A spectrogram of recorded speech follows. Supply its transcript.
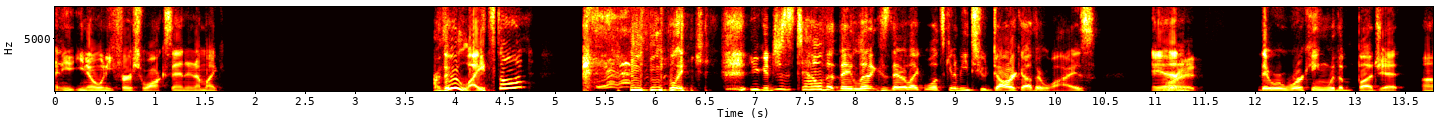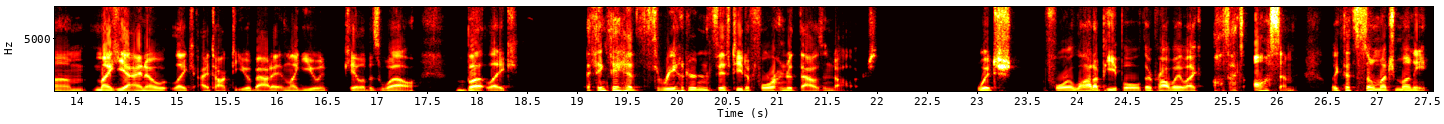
and he, you know, when he first walks in, and I'm like, "Are there lights on?" like you could just tell that they lit it because they're like, "Well, it's gonna be too dark otherwise," and right. they were working with a budget. Um, Mikey, I know, like I talked to you about it, and like you and Caleb as well, but like I think they had three hundred and fifty to four hundred thousand dollars, which for a lot of people, they're probably like, "Oh, that's awesome! Like that's so much money."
